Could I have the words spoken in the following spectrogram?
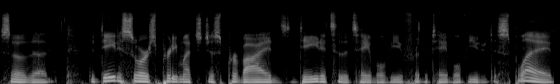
So the the data source pretty much just provides data to the table view for the table view to display.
